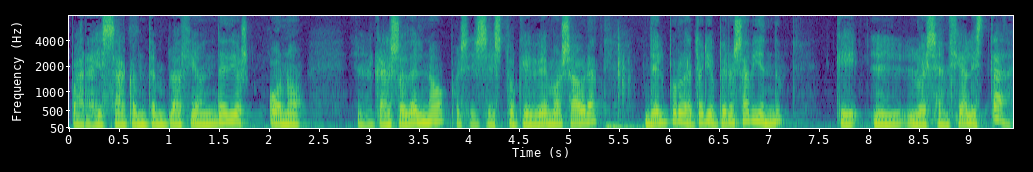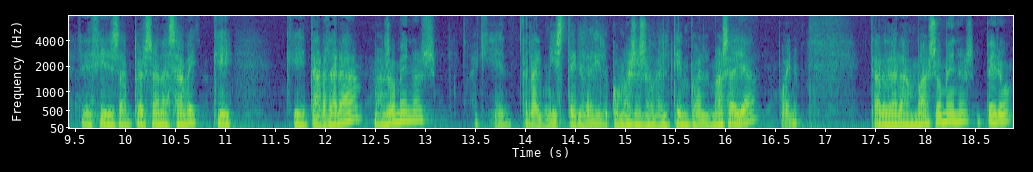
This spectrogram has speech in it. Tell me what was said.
para esa contemplación de Dios o no. En el caso del no, pues es esto que vemos ahora del purgatorio, pero sabiendo que lo esencial está. Es decir, esa persona sabe que, que tardará más o menos Aquí entra el misterio de cómo es eso del tiempo del más allá. Bueno, tardará más o menos, pero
